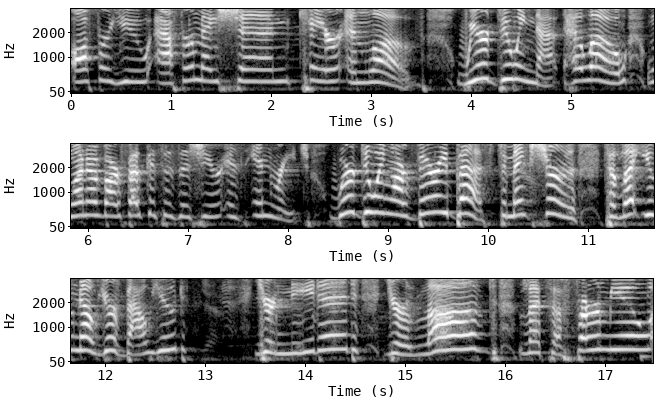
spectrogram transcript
offer you affirmation, care, and love. We're doing that. Hello, one of our focuses this year is in reach. We're doing our very best to make sure to let you know you're valued. You're needed, you're loved, let's affirm you.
